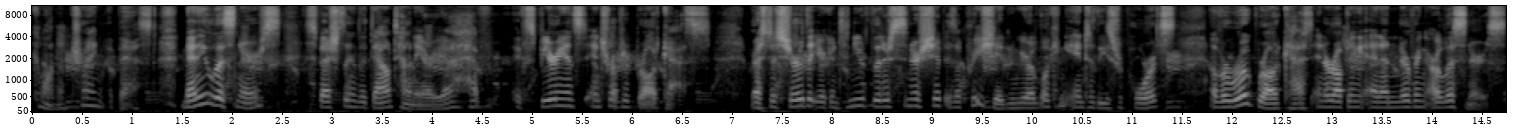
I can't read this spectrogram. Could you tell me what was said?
Come on, I'm trying my best. Many listeners, especially in the downtown area, have experienced interrupted broadcasts. Rest assured that your continued listenership is appreciated, and we are looking into these reports of a rogue broadcast interrupting and unnerving our listeners.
